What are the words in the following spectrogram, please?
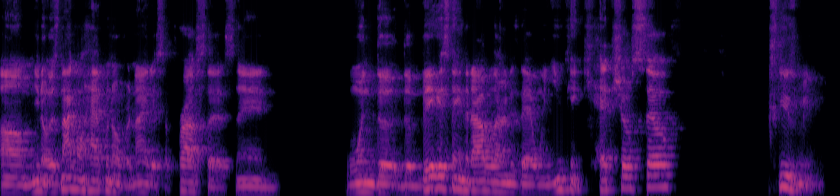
um, you know, it's not gonna happen overnight. It's a process. And when the the biggest thing that I've learned is that when you can catch yourself, excuse me,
